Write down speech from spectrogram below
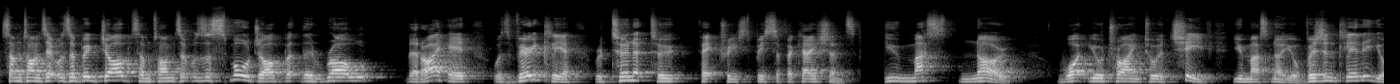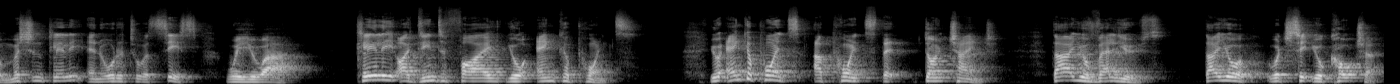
Sometimes it was a big job, sometimes it was a small job, but the role that I had was very clear return it to factory specifications. You must know what you're trying to achieve. You must know your vision clearly, your mission clearly, in order to assess where you are. Clearly identify your anchor points. Your anchor points are points that don't change. They are your values. They're your, which set your culture.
